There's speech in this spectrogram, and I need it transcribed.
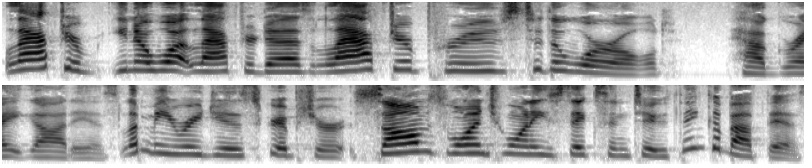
Laughter, you know what laughter does? Laughter proves to the world how great God is. Let me read you the scripture Psalms 126 and 2. Think about this.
